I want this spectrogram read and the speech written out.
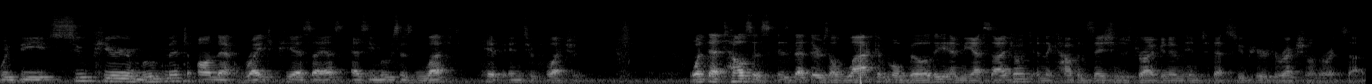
would be superior movement on that right PSIS as he moves his left hip into flexion. What that tells us is that there's a lack of mobility in the SI joint and the compensation is driving him into that superior direction on the right side.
